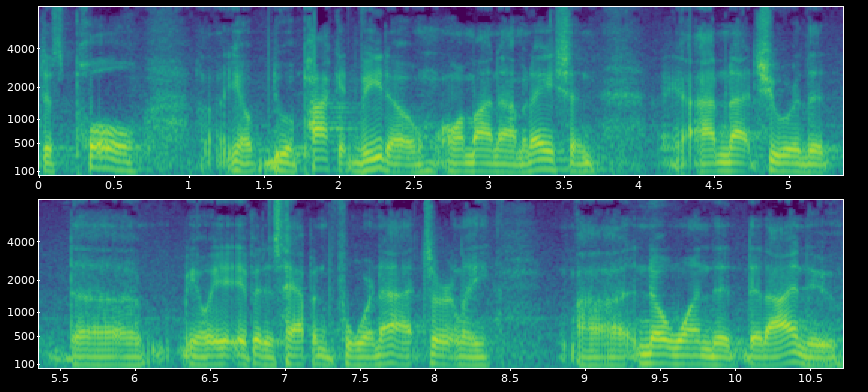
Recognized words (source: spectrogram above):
just pull, you know, do a pocket veto on my nomination, I'm not sure that uh, you know if it has happened before or not. Certainly, uh, no one that, that I knew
